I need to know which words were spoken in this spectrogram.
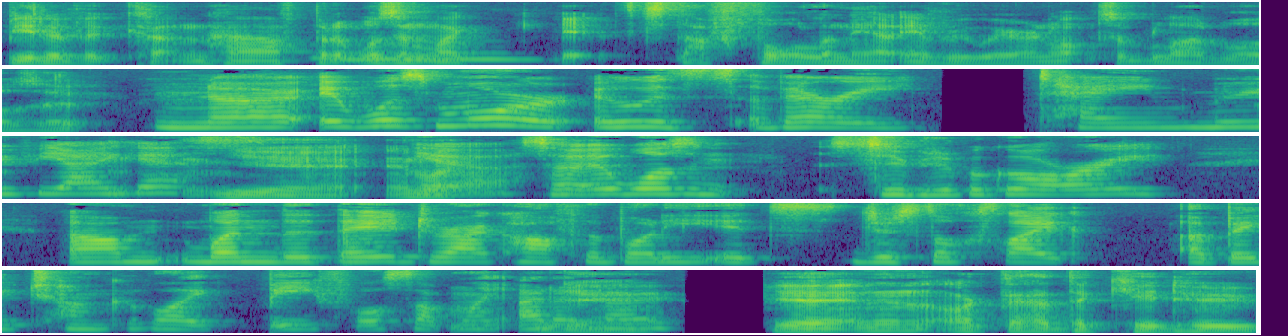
bit of it cut in half but it wasn't like mm. stuff falling out everywhere and lots of blood was it no it was more it was a very tame movie i guess yeah yeah like, so it wasn't super duper gory um when the, they drag half the body it just looks like a big chunk of like beef or something i don't yeah. know yeah and then like they had the kid who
